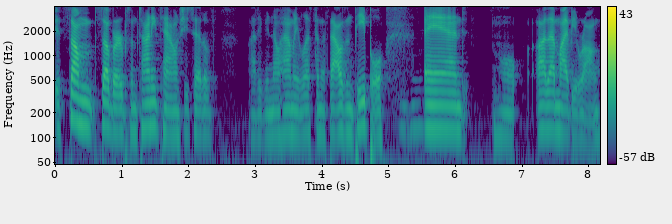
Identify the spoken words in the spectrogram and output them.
It's some suburb, some tiny town. She said of I don't even know how many, less than a thousand people, and well, uh, that might be wrong.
